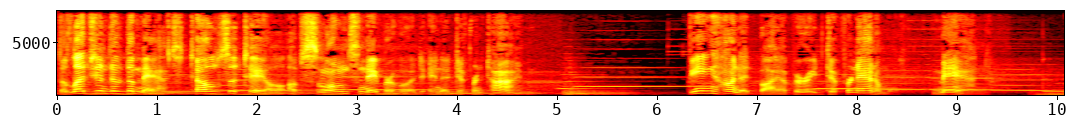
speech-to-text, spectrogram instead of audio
The legend of the mask tells the tale of Sloan's neighborhood in a different time. Being hunted by a very different animal, man.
